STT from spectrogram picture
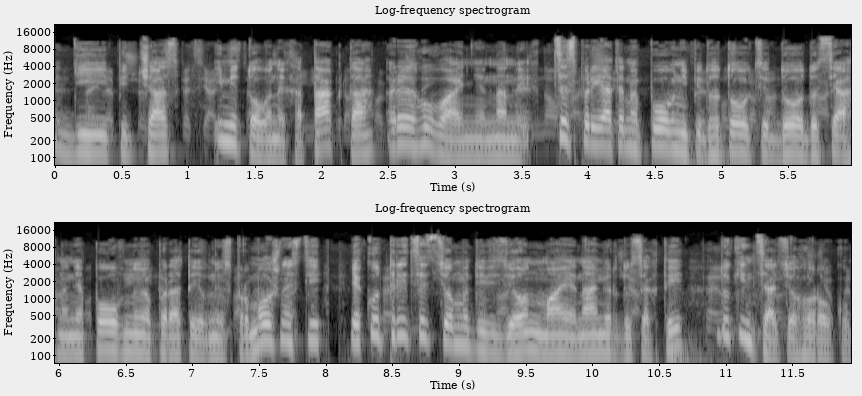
дії під час імітованих атак та реагування на них. Це сприятиме повній підготовці до досягнення повної оперативної спроможності, яку 37-й дивізіон має намір досягти до кінця цього року.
